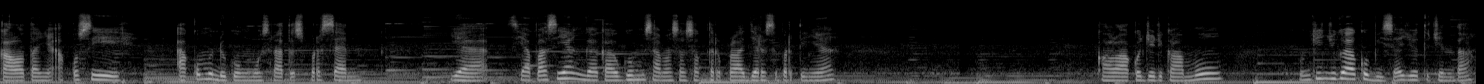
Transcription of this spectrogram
Kalau tanya aku sih, aku mendukungmu 100%. Ya, siapa sih yang gak kagum sama sosok terpelajar sepertinya? Kalau aku jadi kamu, mungkin juga aku bisa jatuh cinta.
